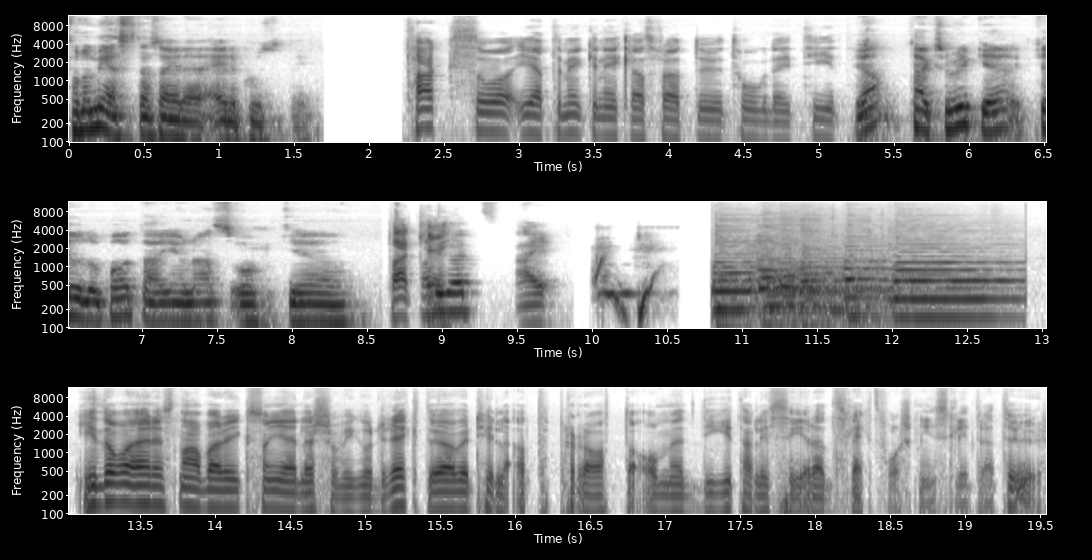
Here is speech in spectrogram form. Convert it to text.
För det mesta så är det, är det positivt. Tack så jättemycket Niklas för att du tog dig tid. Ja, tack så mycket. Kul att prata Jonas och... Eh, tack, hej. Gott. Hej. Idag är det snabba ryck som gäller så vi går direkt över till att prata om digitaliserad släktforskningslitteratur.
